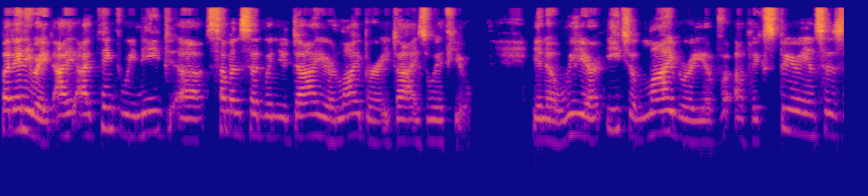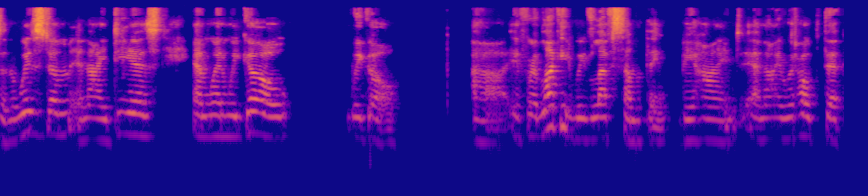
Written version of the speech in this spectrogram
but any rate, I, I think we need. Uh, someone said, when you die, your library dies with you you know we are each a library of, of experiences and wisdom and ideas and when we go we go uh, if we're lucky, we've left something behind. And I would hope that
